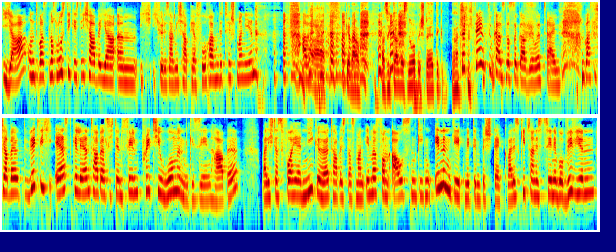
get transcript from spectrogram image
Ja, und was noch lustig ist, ich habe ja, ähm, ich, ich würde sagen, ich habe hervorragende Tischmanieren. Aber ah, genau, also ich kann das nur bestätigen. Stimmt, du kannst das sogar beurteilen. Was ich aber wirklich erst gelernt habe, als ich den Film Pretty Woman gesehen habe, weil ich das vorher nie gehört habe, ist, dass man immer von außen gegen innen geht mit dem Besteck. Weil es gibt so eine Szene, wo Vivian,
